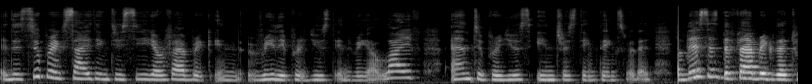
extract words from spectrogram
It is super exciting to see your fabric in really produced in real life and to produce interesting things with it. This is the fabric that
